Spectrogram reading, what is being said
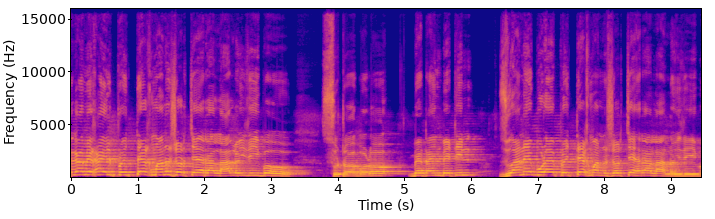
আগামী খাইল প্রত্যেক মানুষের চেহারা লাল হয়ে যাইব। ছোট, বড়, বেটাইন, বেটিন, জুয়ানে বুড়ায় প্রত্যেক মানুষের চেহারা লাল হয়ে যাইব।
